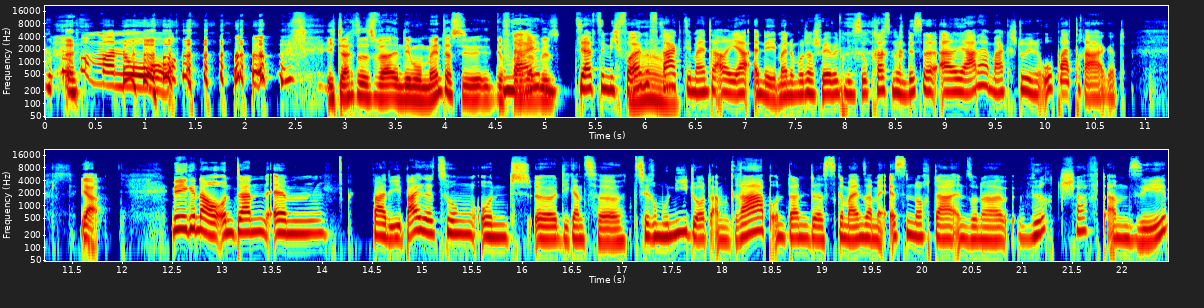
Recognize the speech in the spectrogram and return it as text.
Oh Mann, oh. ich dachte, es war in dem Moment, dass sie gefragt hat, Nein, willst- sie hat sie mich vorher Ah. gefragt. Sie meinte, Ariana, nee, meine Mutter schwäbelt nicht so krass, nur ein bisschen. Ariana, magst du den Opa tragen? Ja. Nee, genau. Und dann ähm, war die Beisetzung und äh, die ganze Zeremonie dort am Grab und dann das gemeinsame Essen noch da in so einer Wirtschaft am See.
